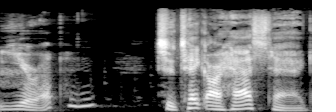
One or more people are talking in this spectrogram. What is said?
Europe, to take our hashtag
